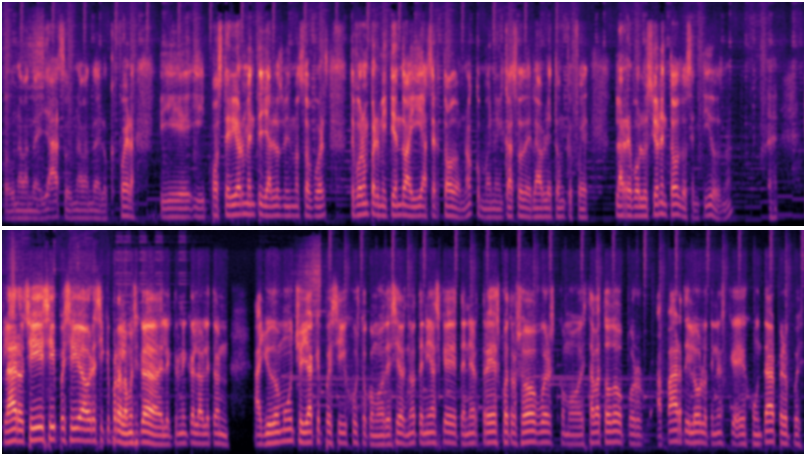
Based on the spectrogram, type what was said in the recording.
o una banda de jazz o una banda de lo que fuera. Y, y posteriormente ya los mismos softwares te fueron permitiendo ahí hacer todo, ¿no? Como en el caso del Ableton que fue la revolución en todos los sentidos, ¿no? Claro, sí, sí, pues sí, ahora sí que para la música electrónica el Ableton ayudó mucho, ya que pues sí, justo como decías, ¿no? Tenías que tener tres, cuatro softwares, como estaba todo por aparte y luego lo tenías que juntar, pero pues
